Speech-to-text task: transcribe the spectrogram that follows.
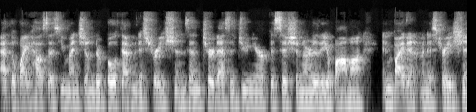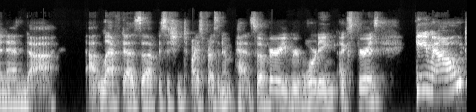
at the White House, as you mentioned, under both administrations. Entered as a junior physician under the Obama and Biden administration, and uh, uh, left as a physician to Vice President Pence. So, a very rewarding experience. Came out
